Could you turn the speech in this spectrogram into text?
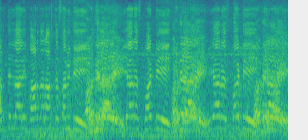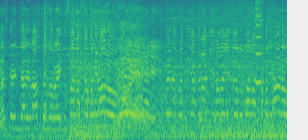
వర్ధిల్లాలి భారత రాష్ట్ర సమితి. వర్ధిల్లాలి. TRS party. వర్ధిల్లాలి. TRS party. వర్ధిల్లాలి. పరిష్కరించాలి రాష్ట్రంలో రైతు నష్ట పరిహారం. ప్రతి ఎకరాకి ఇరవై ఐదు వేల రూపాయల నష్ట పరిహారం.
